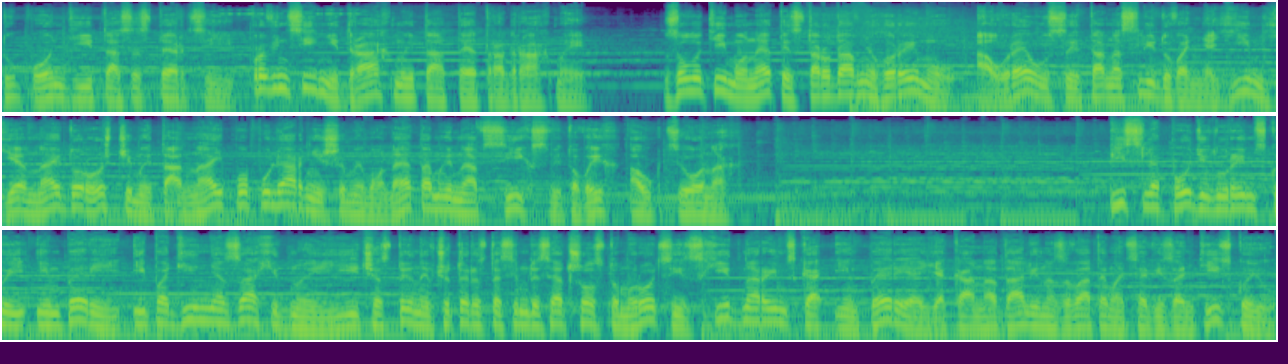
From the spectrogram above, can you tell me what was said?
дупондії та сестерції, провінційні драхми та тетрадрахми. Золоті монети стародавнього Риму, ауреуси та наслідування їм є найдорожчими та найпопулярнішими монетами на всіх світових аукціонах. Після поділу Римської імперії і падіння західної її частини в 476 році Східна Римська імперія, яка надалі називатиметься Візантійською,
